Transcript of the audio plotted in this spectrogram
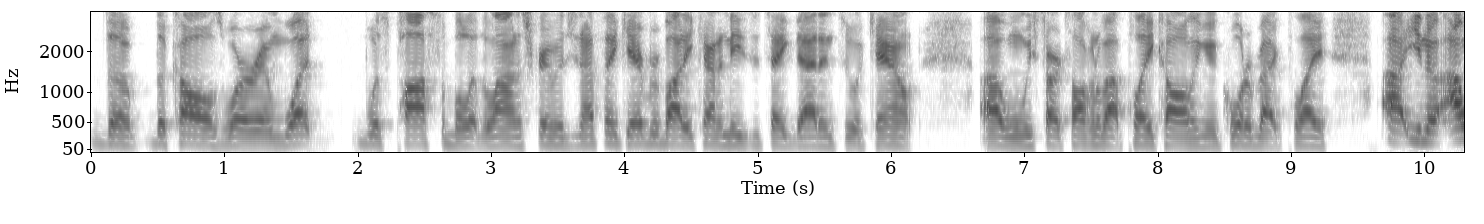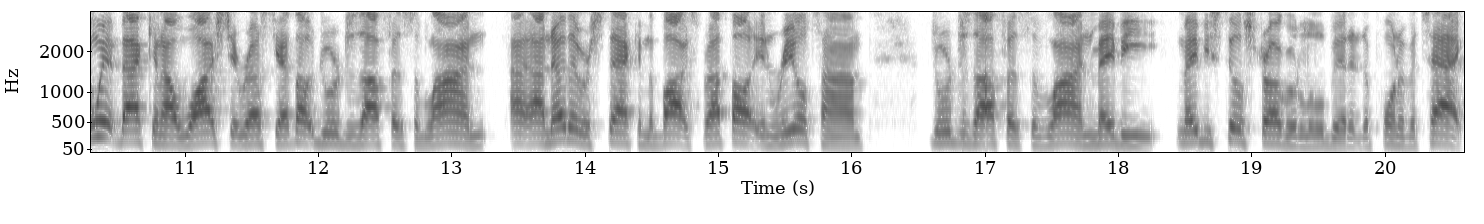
the the calls were and what was possible at the line of scrimmage, and I think everybody kind of needs to take that into account uh, when we start talking about play calling and quarterback play. Uh, you know, I went back and I watched it, Rusty. I thought Georgia's offensive line, I, I know they were stacking the box, but I thought in real time, Georgia's offensive line maybe maybe still struggled a little bit at the point of attack.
